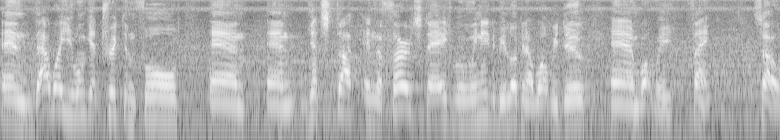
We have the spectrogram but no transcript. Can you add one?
and that way you won't get tricked and fooled and, and get stuck in the third stage when we need to be looking at what we do and what we think. So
